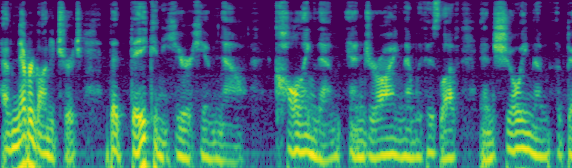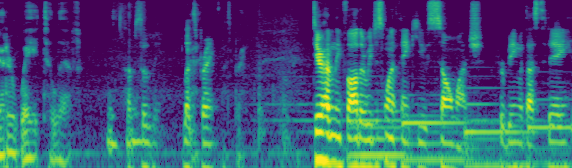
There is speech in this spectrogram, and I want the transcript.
have never gone to church, that they can hear him now calling them and drawing them with his love and showing them a better way to live. Mm-hmm. Absolutely. Let's pray. Let's pray. Dear Heavenly Father, we just want to thank you so much for being with us today.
